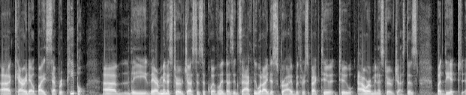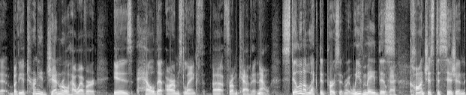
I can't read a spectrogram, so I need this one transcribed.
uh, carried out by separate people. Uh, the their Minister of Justice equivalent does exactly what I described with respect to to our Minister of Justice, but the uh, but the Attorney General, however, is held at arm's length uh, from cabinet. Now, still an elected person, right? We've made this okay. conscious decision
